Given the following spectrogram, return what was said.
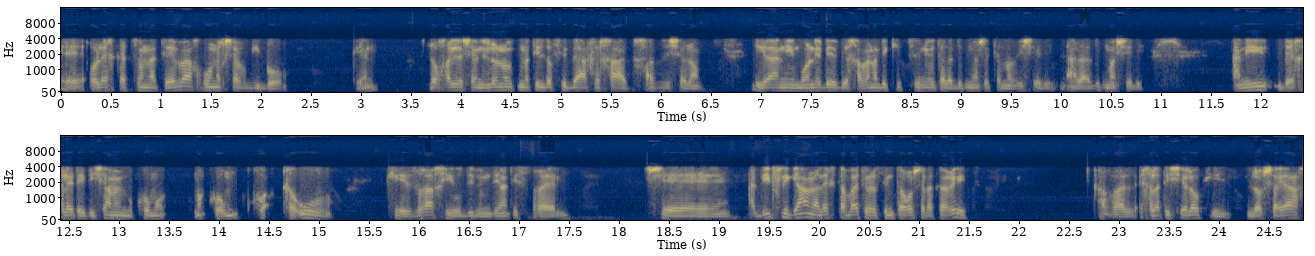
אה, הולך כצאן לטבח, הוא נחשב גיבור, כן? לא חלילה שאני לא מטיל דופי באף אחד, חס ושלום. בגלל אני מונה בכוונה בקיצוניות על הדוגמה שאתה מביא שלי, על הדוגמה שלי. אני בהחלט הייתי שם במקום מקום כאוב כאזרח יהודי במדינת ישראל, שעדיף לי גם ללכת הביתה ולשים את הראש על הכרית. אבל החלטתי שלא, כי לא שייך,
